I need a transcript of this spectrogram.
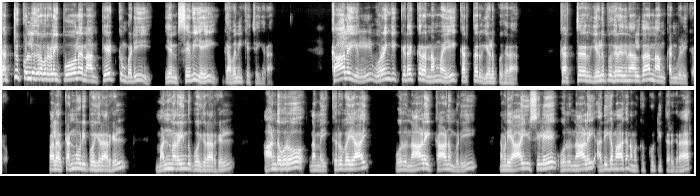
கற்றுக்கொள்ளுகிறவர்களைப் போல நான் கேட்கும்படி என் செவியை கவனிக்க செய்கிறார். காலையில் உறங்கி கிடக்கிற நம்மை கர்த்தர் எழுப்புகிறார். கர்த்தர் எழுப்புகிறதினால்தான் நாம் கண் விழிக்கிறோம். பலர் கண்மூடி போகிறார்கள் மண்மறைந்து போகிறார்கள். ஆண்டவரோ நம்மை கிருபையாய் ஒரு நாளை காணும்படி நம்முடைய ஆயுஷிலே ஒரு நாளை அதிகமாக நமக்கு கூட்டி தருகிறார்.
